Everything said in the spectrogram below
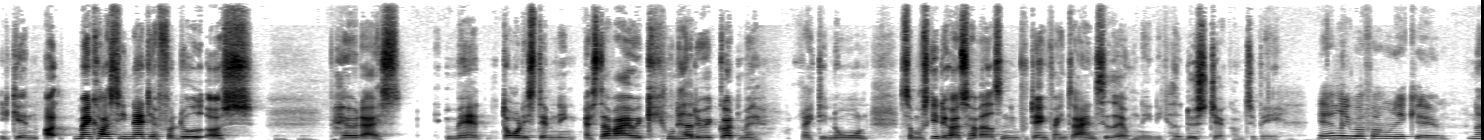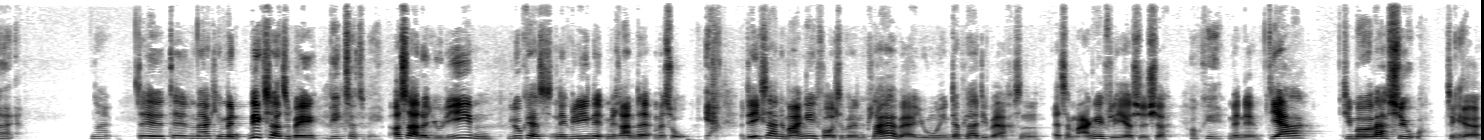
igen. Og man kan også sige, at Nadia forlod også Paradise med dårlig stemning. Altså der var jo ikke, hun havde det jo ikke godt med rigtig nogen. Så måske det også har været sådan en vurdering fra hendes egen side, af, at hun egentlig ikke havde lyst til at komme tilbage. Jeg ved ikke, hvorfor hun ikke... Øh... Nej. Nej, det, det er mærkeligt. Men Victor er tilbage. Victor er tilbage. Og så er der Julie Iben, Lukas, Nicoline, Miranda, Maso. Ja. Og det er ikke særlig mange i forhold til, hvordan det plejer at være i juryen. Der plejer de at være sådan, altså mange flere, synes jeg. Okay. Men øh, de, er, de må være syv, tænker ja. jeg.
